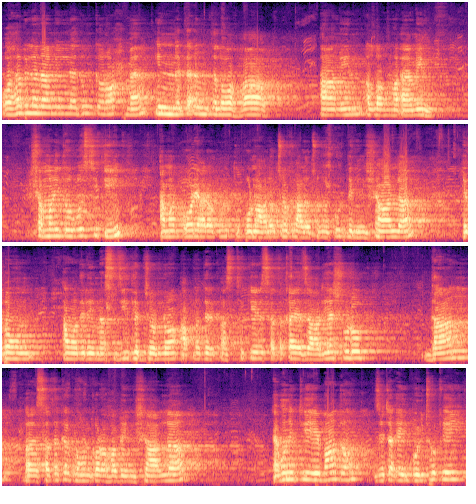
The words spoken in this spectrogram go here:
وهب لنا من لدنك رحمة إنك أنت الوهاب আমিন আল্লাহুম্মা আমিন সম্মানিত উপস্থিতি, আমার পরে আরও গুরুত্বপূর্ণ আলোচক আলোচনা করবেন ইনশাআল্লাহ। এবং আমাদের এই মসজিদের জন্য আপনাদের কাছ থেকে সাদাকায় জারিয়া স্বরূপ দান বা সাদাকা গ্রহণ করা হবে ইনশাআল্লাহ। এমন একটি এবাদত যেটা এই বৈঠকেই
